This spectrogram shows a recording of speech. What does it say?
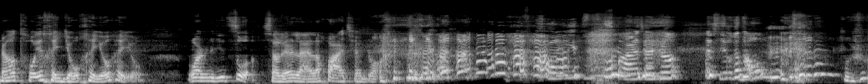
然后头也很油，很油，很油。往那一坐，小玲来了，化着全妆，化着全妆，还洗了个头。我说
